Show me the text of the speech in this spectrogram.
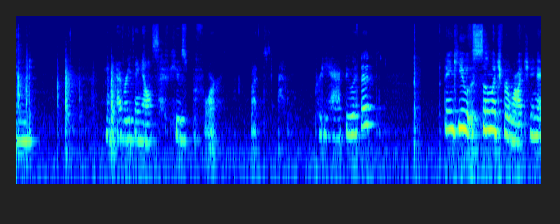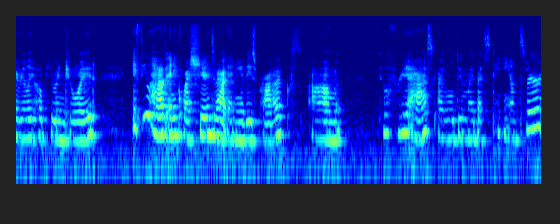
I mean, everything else I've used before, but I'm pretty happy with it. Thank you so much for watching. I really hope you enjoyed. If you have any questions about any of these products, um, feel free to ask. I will do my best to answer.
